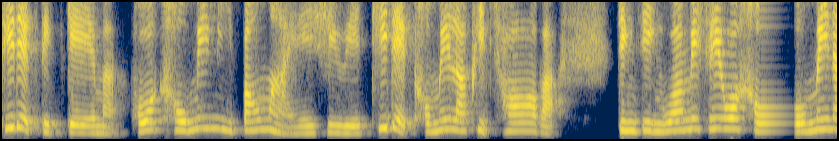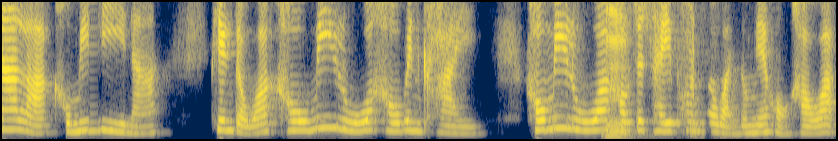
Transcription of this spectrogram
ที่เด็กติดเกมอะเพราะว่าเขาไม่มีเป้าหมายในชีวิตที่เด็กเขาไม่รับผิดชอบอะจริง ๆ ว่าไม่ใช่ว่าเขาไม่น่ารักเขาไม่ดีนะ เพียงแต่ว่าเขาไม่รู้ว่าเขาเป็นใคร เขาไม่รู้ว่าเขาจะใช้พรสวรรค์ตรงนี้ของเขาอะ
